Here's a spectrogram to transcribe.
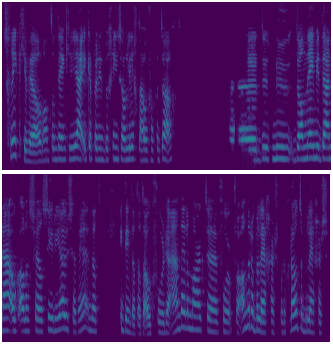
schrik je wel, want dan denk je, ja, ik heb er in het begin zo licht over gedacht. Uh, dus nu, dan neem je daarna ook alles veel serieuzer. Hè? En dat, ik denk dat dat ook voor de aandelenmarkt, voor, voor andere beleggers, voor de grote beleggers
